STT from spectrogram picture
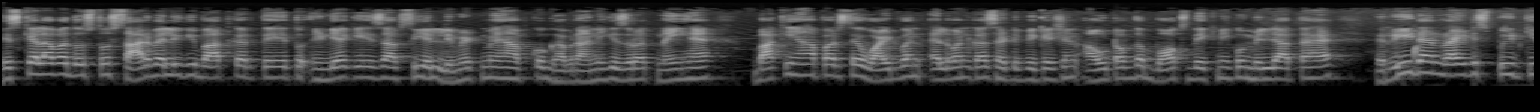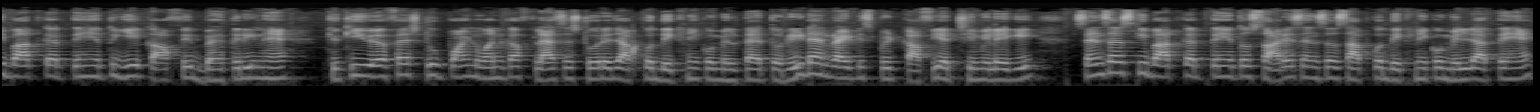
इसके अलावा दोस्तों सार वैल्यू की बात करते हैं तो इंडिया के हिसाब से ये लिमिट में है आपको घबराने की ज़रूरत नहीं है। बाकी यहाँ पर से वाइट वन एल वन का certification out of the box देखने को मिल जाता है। रीड एंड राइट स्पीड की बात करते हैं तो ये काफ़ी बेहतरीन है, क्योंकि U F S two point one का फ्लैश स्टोरेज आपको देखने को मिलता है तो रीड एंड राइट स्पीड काफ़ी अच्छी मिलेगी। सेंसर्स की बात करते हैं तो सारे सेंसर्स आपको देखने को मिल जाते हैं।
